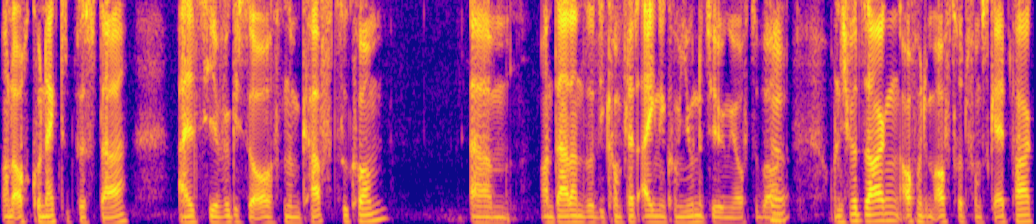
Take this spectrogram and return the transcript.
und auch connected bist da, als hier wirklich so aus einem Kaff zu kommen ähm, und da dann so die komplett eigene Community irgendwie aufzubauen. Ja. Und ich würde sagen, auch mit dem Auftritt vom Skatepark,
